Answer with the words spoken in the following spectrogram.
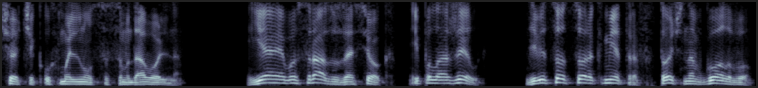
Счетчик ухмыльнулся самодовольно. Я его сразу засек и положил. 940 метров, точно в голову.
